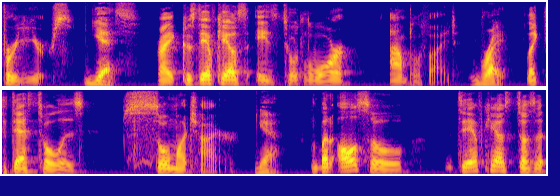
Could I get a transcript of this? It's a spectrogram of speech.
for years, yes right? Because Day of Chaos is Total War amplified. right Like the death toll is so much higher, yeah but also Day of Chaos does it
